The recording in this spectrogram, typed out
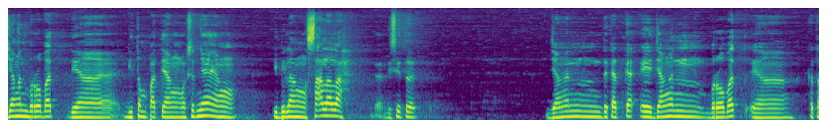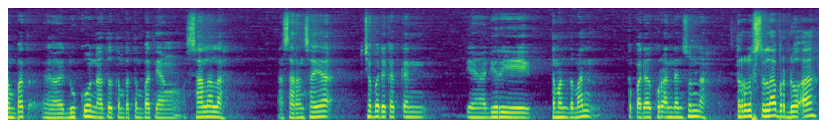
jangan berobat dia di tempat yang maksudnya yang dibilang salah lah di situ. Jangan dekat eh jangan berobat ya, ke tempat eh, dukun atau tempat-tempat yang salah lah. Nah, saran saya coba dekatkan ya diri teman-teman kepada Quran dan Sunnah teruslah berdoa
